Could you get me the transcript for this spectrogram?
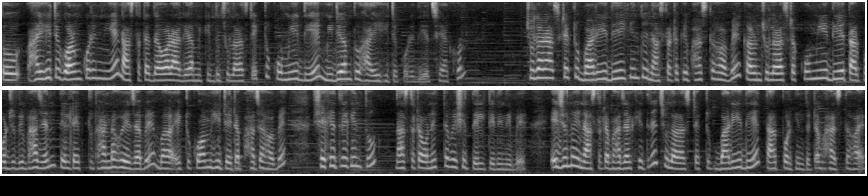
তো হাই হিটে গরম করে নিয়ে নাস্তাটা দেওয়ার আগে আমি কিন্তু চুলা রাস্তা একটু কমিয়ে দিয়ে মিডিয়াম টু হাই হিটে করে দিয়েছি এখন। চুলার আঁচটা একটু বাড়িয়ে দিয়েই কিন্তু এই নাস্তাটাকে ভাজতে হবে। কারণ চুলার আঁচটা কমিয়ে দিয়ে তারপর যদি ভাজেন, তেলটা একটু ঠান্ডা হয়ে যাবে বা একটু কম হিটে এটা ভাজা হবে, সেক্ষেত্রে কিন্তু নাস্তাটা অনেকটা বেশি তেল টেনে নেবে। এই জন্য এই নাস্তাটা ভাজার ক্ষেত্রে চুলার আঁচটা একটু বাড়িয়ে দিয়ে তারপর কিন্তু এটা ভাজতে হয়।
